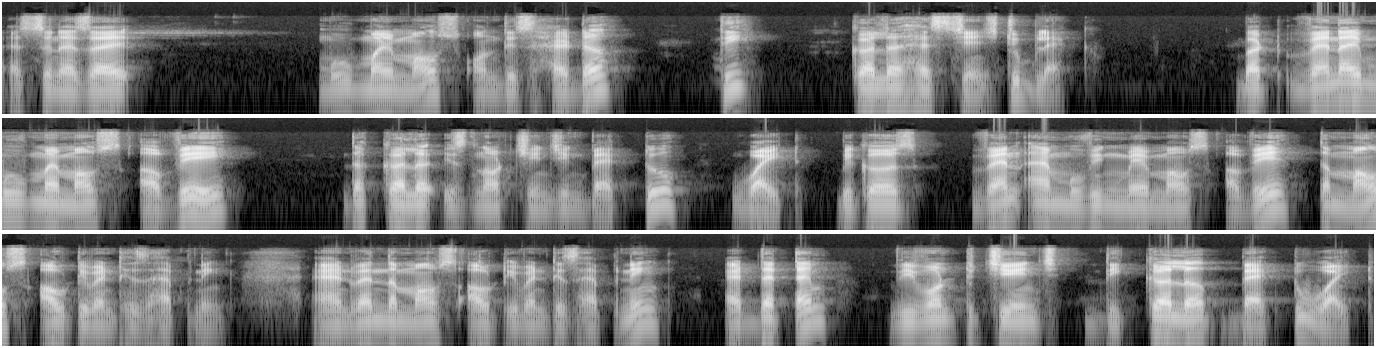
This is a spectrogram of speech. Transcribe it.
as soon as I move my mouse on this header, the color has changed to black. But when I move my mouse away, the color is not changing back to white because when I'm moving my mouse away, the mouse out event is happening. And when the mouse out event is happening, at that time, we want to change the color back to white.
